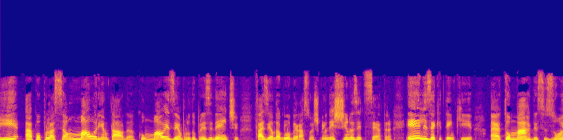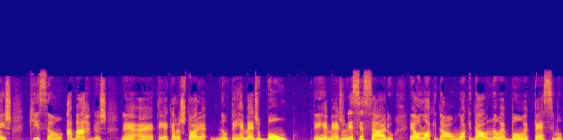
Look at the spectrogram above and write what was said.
e a população mal orientada, com o mau exemplo do presidente, fazendo aglomerações clandestinas, etc. Eles é que têm que é, tomar decisões que são amargas. Né? É, tem aquela história, não tem remédio bom. Tem remédio necessário. É o lockdown. Lockdown não é bom, é péssimo,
